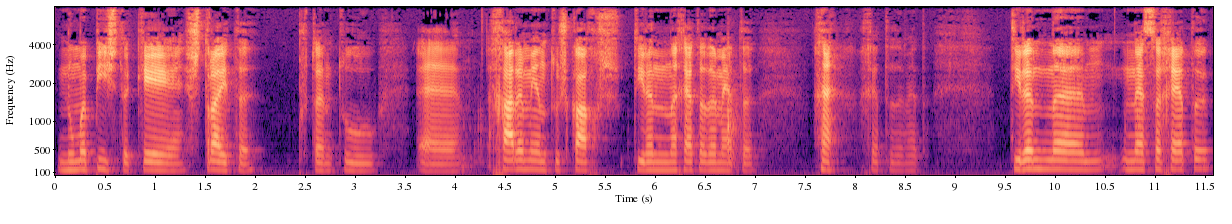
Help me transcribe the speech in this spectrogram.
numa pista que é estreita, portanto, uh, raramente os carros, tirando na reta da meta, reta da meta, tirando na, nessa reta,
